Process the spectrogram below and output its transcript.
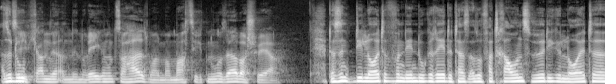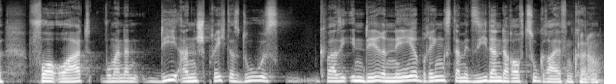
also du. Sich an, an den Regeln zu halten, weil man macht sich nur selber schwer. Das sind die Leute, von denen du geredet hast, also vertrauenswürdige Leute vor Ort, wo man dann die anspricht, dass du es quasi in deren Nähe bringst, damit sie dann darauf zugreifen können. Genau.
